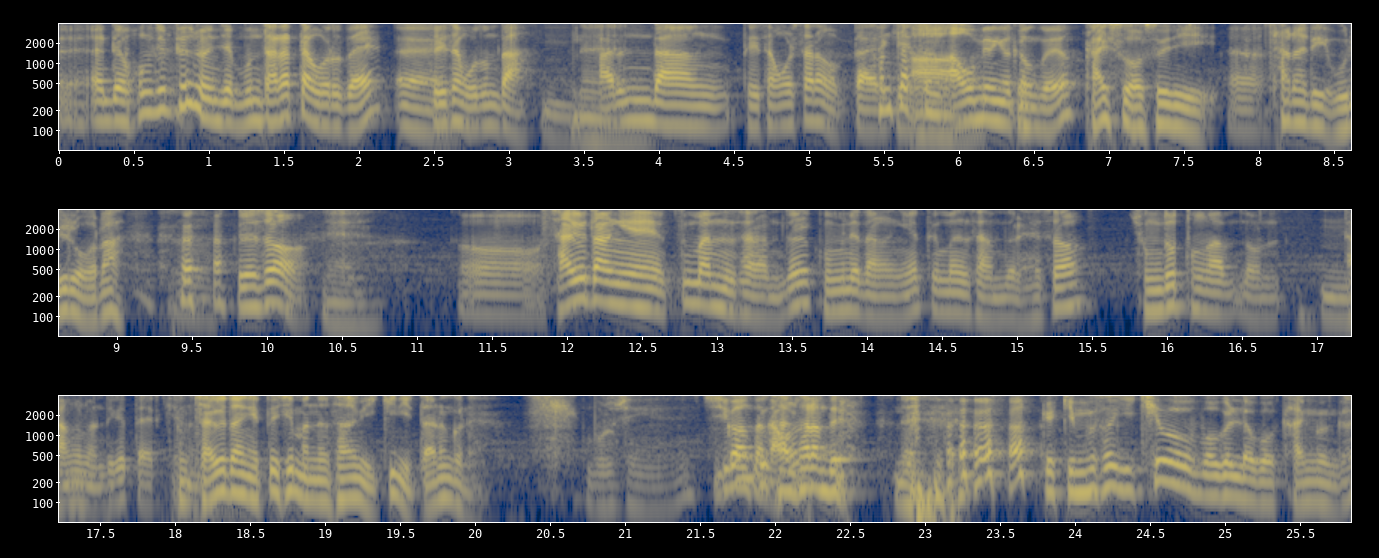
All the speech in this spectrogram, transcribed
예, 근데 홍준표는 이제 문 닫았다고 그러대. 네. 더 이상 못 온다. 네. 바른당 더 이상 올 사람 없다. 선착순 아, 아, 9명이었던 거예요? 갈 수 없으니 차라리 우리로 오라. 어, 그래서 네. 어, 자유당에 뜻 맞는 사람들, 국민의당에 뜻 맞는 사람들 해서 중도 통합 논 당을 만들겠다 이렇게. 그럼 자유당에 뜻이 맞는 사람이 있긴 있다는 거네. 모르지. 지금 나 그간 나올- 사람들 네. 그 김무석이 키워 먹으려고 간 건가?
